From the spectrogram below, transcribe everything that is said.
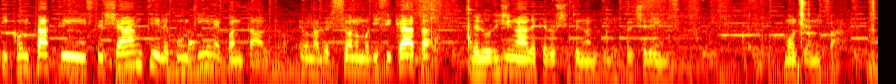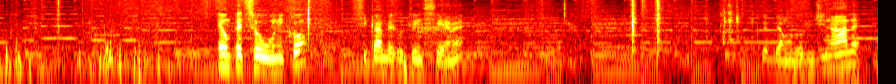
i contatti striscianti, le puntine e quant'altro. È una versione modificata dell'originale che era uscito in precedenza, molti anni fa. È un pezzo unico, si cambia tutto insieme. Qui abbiamo l'originale.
